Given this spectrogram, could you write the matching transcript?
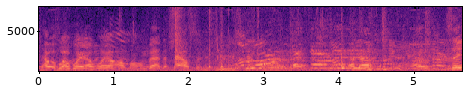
That well, well, well I'm, I'm batting a thousand. You still gonna run that? I know. See,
